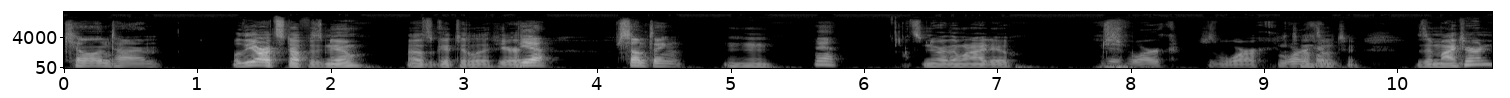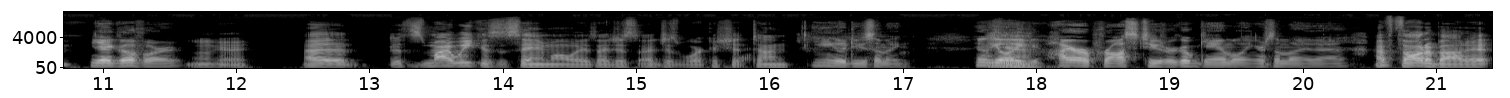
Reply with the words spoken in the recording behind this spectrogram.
killing time. Well, the art stuff is new. That was good to hear. Yeah, something. Mm-hmm. Yeah. It's newer than what I do. Just work. Just work. Working. Is it my turn? Yeah, go for it. Okay. Uh, it's my week is the same always. I just I just work a shit ton. You can go do something. You can go Yeah. like hire a prostitute or go gambling or something like that. I've thought about it.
